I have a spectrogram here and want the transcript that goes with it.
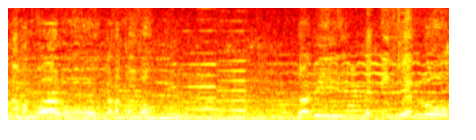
sama gua lu jangan sosok jadi netizen lu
